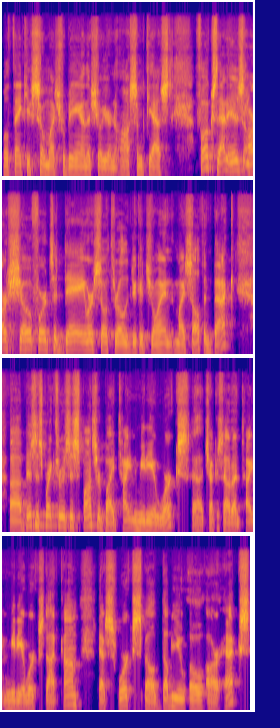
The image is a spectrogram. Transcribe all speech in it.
Well, thank you so much for being on the show. You're an awesome guest. Folks, that is our show for today. We're so thrilled that you could join myself and Beck. Uh, Business Breakthroughs is sponsored by Titan Media Worx. Uh, check us out on titanmediaworx.com. That's works spelled W O R X.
